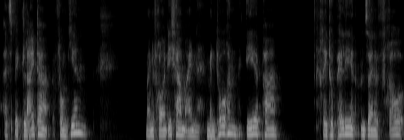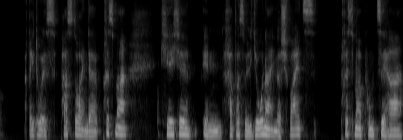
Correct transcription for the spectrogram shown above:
als Begleiter fungieren. Meine Frau und ich haben ein Mentoren-Ehepaar. Reto Pelli und seine Frau Reto ist Pastor in der Prisma-Kirche in Rapperswil-Jona in der Schweiz, prisma.ch.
